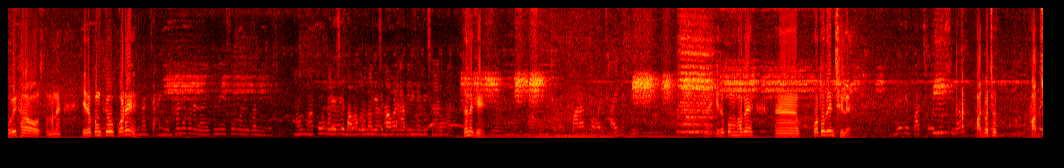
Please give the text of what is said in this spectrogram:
খুবই খারাপ অবস্থা। মানে এরকম কেউ করে? ওখানে করে না এখানে এসেও অনেকবার মেরেছে। আমার মাকেও মেরেছে বাবাকেও মেরেছে বাবার হাত ভেঙে দিয়েছিল। তাই নাকি? পাড়ার সবাই ছাই গেছে। মানে এরকমভাবে কতদিন ছিলে? পাঁচ বছর ছিল। পাঁচ বছর পাঁচ ছ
